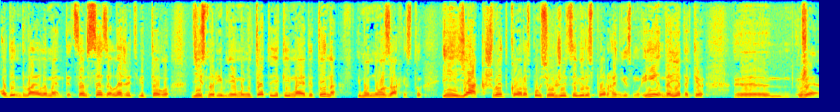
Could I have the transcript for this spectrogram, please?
один-два елементи. Це все залежить від того дійсно рівня імунітету, який має дитина імунного захисту, і як швидко розповсюджується вірус по організму. І дає таке е, вже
